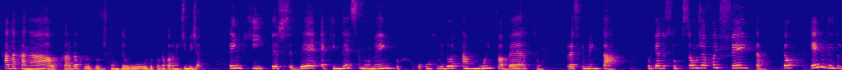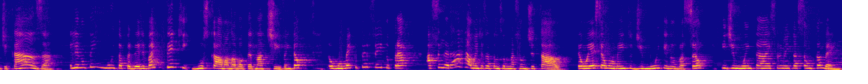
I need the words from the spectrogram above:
cada canal, cada produtor de conteúdo, plataforma de mídia, tem que perceber é que nesse momento o consumidor está muito aberto para experimentar, porque a disrupção já foi feita. Então, ele dentro de casa, ele não tem muito a perder, ele vai ter que buscar uma nova alternativa. Então, é o momento perfeito para acelerar realmente essa transformação digital. Então, esse é um momento de muita inovação e de muita experimentação também.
